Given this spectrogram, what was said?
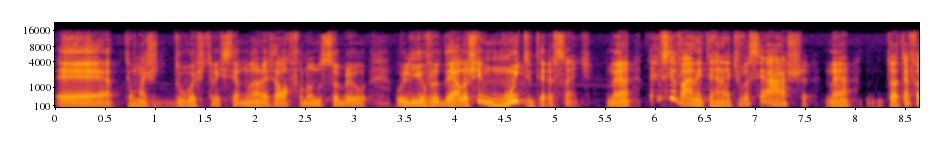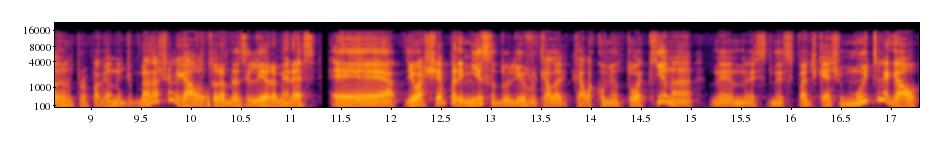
é, tem umas duas, três semanas ela falando sobre o, o livro dela, eu achei muito interessante, né? Aí você vai na internet e você acha, né? Tô até fazendo propaganda, de, mas acho legal, a autora brasileira merece. É, eu achei a premissa do livro que ela, que ela comentou aqui na, né, nesse, nesse podcast muito legal,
